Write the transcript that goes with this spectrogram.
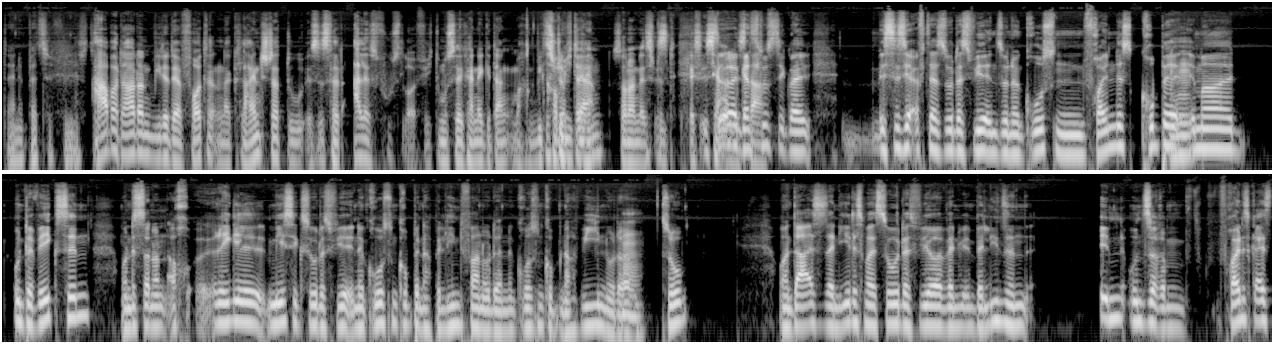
deine Plätze findest. Aber da dann wieder der Vorteil in einer Kleinstadt, du, es ist halt alles fußläufig. Du musst dir keine Gedanken machen, wie komme ich dahin, ja. sondern es ist, es ist ja alles ganz da. lustig, weil es ist ja öfter so, dass wir in so einer großen Freundesgruppe Mhm. immer unterwegs sind und es ist dann auch regelmäßig so, dass wir in einer großen Gruppe nach Berlin fahren oder in einer großen Gruppe nach Wien oder Mhm. so. Und da ist es dann jedes Mal so, dass wir, wenn wir in Berlin sind, in unserem Freundeskreis,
